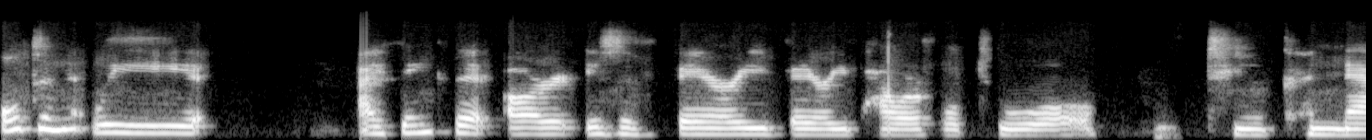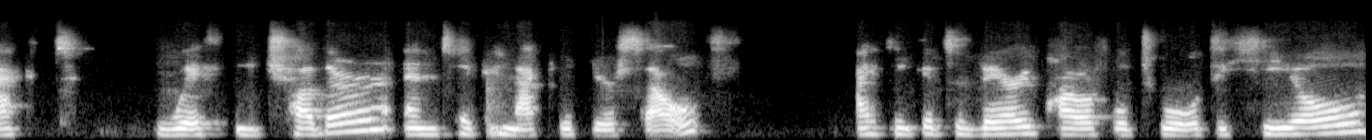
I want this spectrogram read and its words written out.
ultimately I think that art is a very, very powerful tool to connect with each other and to connect with yourself. I think it's a very powerful tool to heal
